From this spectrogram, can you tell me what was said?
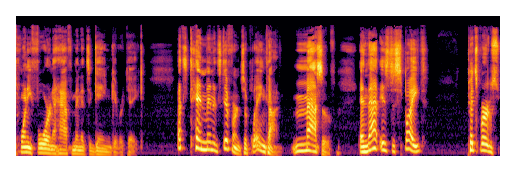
24 and a half minutes a game, give or take. That's 10 minutes difference of playing time. Massive. And that is despite Pittsburgh's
